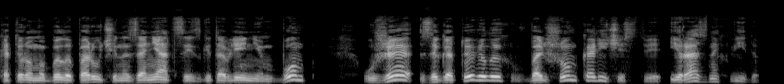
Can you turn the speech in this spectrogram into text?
которому было поручено заняться изготовлением бомб, уже заготовил их в большом количестве и разных видов.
